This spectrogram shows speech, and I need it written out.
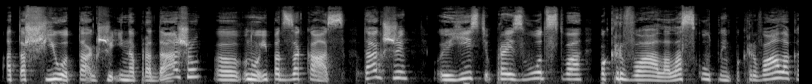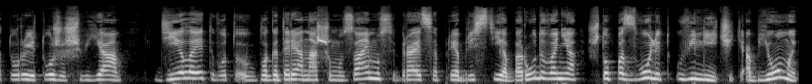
отошьет также и на продажу, э, ну и под заказ. Также есть производство покрывала, лоскутные покрывала, которые тоже швея делает. Вот благодаря нашему займу собирается приобрести оборудование, что позволит увеличить объемы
